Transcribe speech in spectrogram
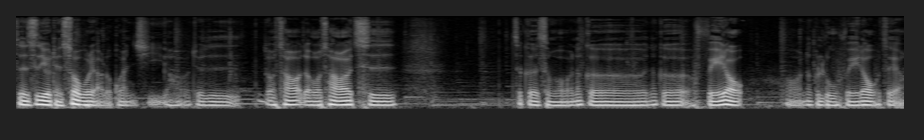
真是有点受不了的关系哈，就是我超我超爱吃这个什么那个那个肥肉。哦，那个卤肥肉这样，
